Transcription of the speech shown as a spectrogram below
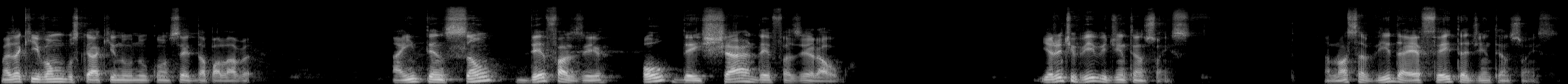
Mas aqui vamos buscar aqui no, no conceito da palavra a intenção de fazer ou deixar de fazer algo. E a gente vive de intenções. A nossa vida é feita de intenções.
